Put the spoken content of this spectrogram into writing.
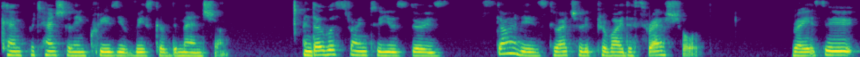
can potentially increase your risk of dementia. And I was trying to use those studies to actually provide a threshold, right? So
